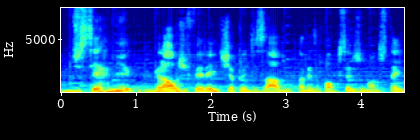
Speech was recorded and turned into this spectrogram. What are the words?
discernir graus diferentes de aprendizado, da mesma forma que os seres humanos têm.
